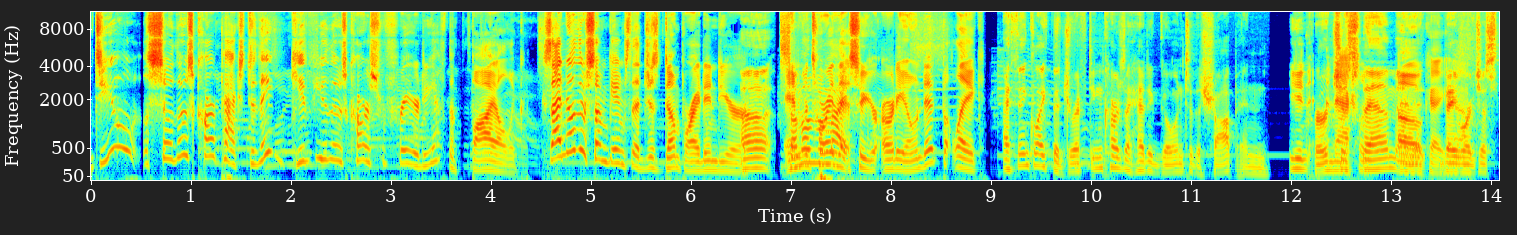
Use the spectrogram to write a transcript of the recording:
Do you so those car packs? Do they give you those cars for free, or do you have to buy all the? Because I know there's some games that just dump right into your Uh, inventory them I- that so you're already owned it, but like I think like the drifting cars, I had to go into the shop and you and purchase actually- them, and Oh, it- okay, they yeah. were just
